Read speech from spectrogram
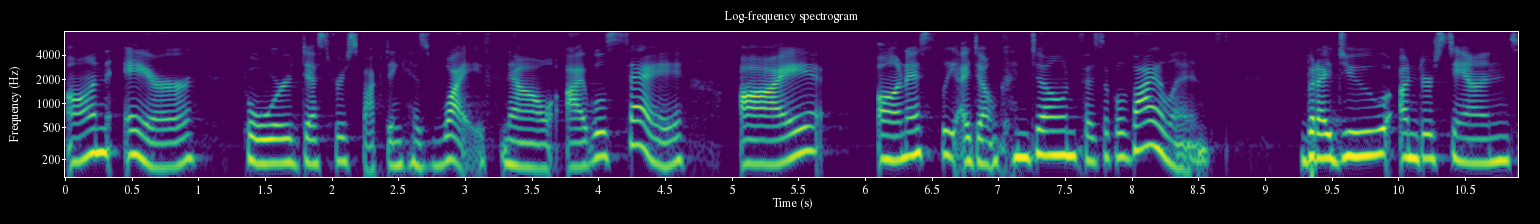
on air for disrespecting his wife. Now, I will say, I honestly, I don't condone physical violence, but I do understand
